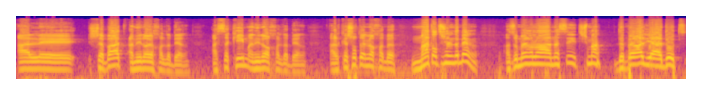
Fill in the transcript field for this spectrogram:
על uh, שבת אני לא יכול לדבר, עסקים אני לא יכול לדבר, על כשרות אני לא יכול לדבר, מה אתה רוצה שאני אדבר? אז אומר לו הנשיא, תשמע, דבר על יהדות.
